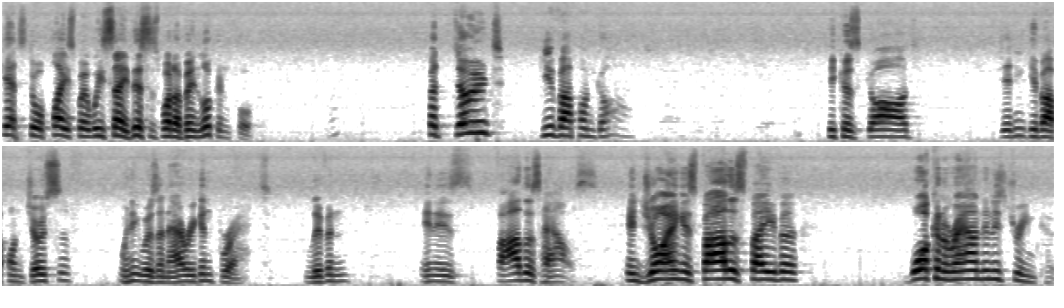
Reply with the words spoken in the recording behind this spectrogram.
gets to a place where we say, This is what I've been looking for. But don't give up on God. Because God didn't give up on Joseph when he was an arrogant brat, living in his father's house, enjoying his father's favor, walking around in his dream coat.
